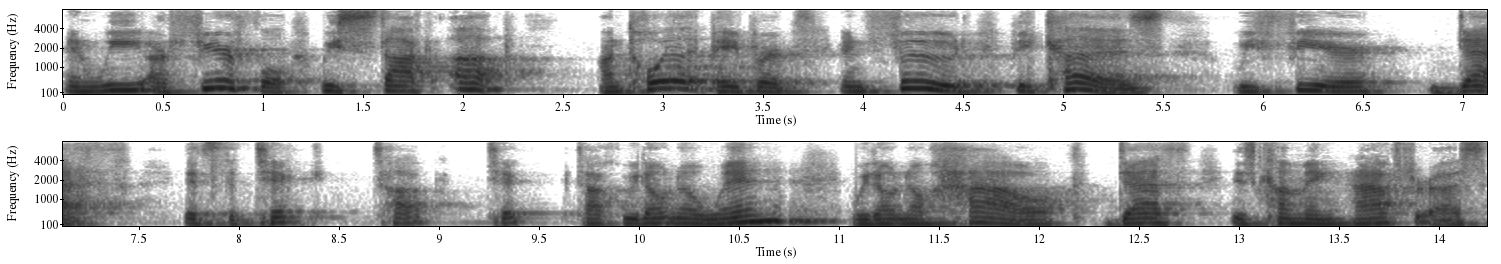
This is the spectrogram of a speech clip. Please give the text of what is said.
And we are fearful. We stock up on toilet paper and food because we fear death. It's the tick tock, tick tock. We don't know when, we don't know how death is coming after us.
